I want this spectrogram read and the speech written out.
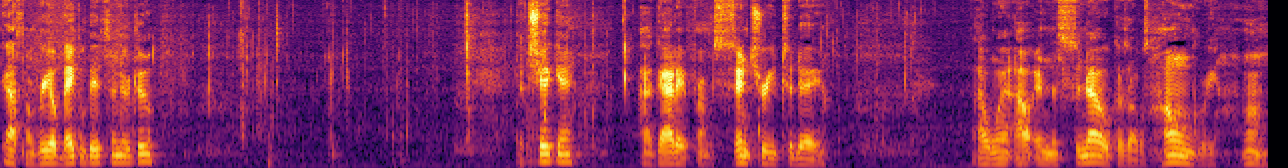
Got some real bacon bits in there too. The chicken, I got it from Sentry today. I went out in the snow because I was hungry mm,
